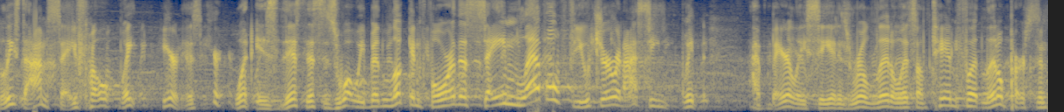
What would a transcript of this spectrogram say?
at least I'm safe. Oh, wait, here it is. Here. What is this? This is what we've been looking for the same level future. And I see, wait, I barely see it. It's real little. It's a 10 foot little person.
